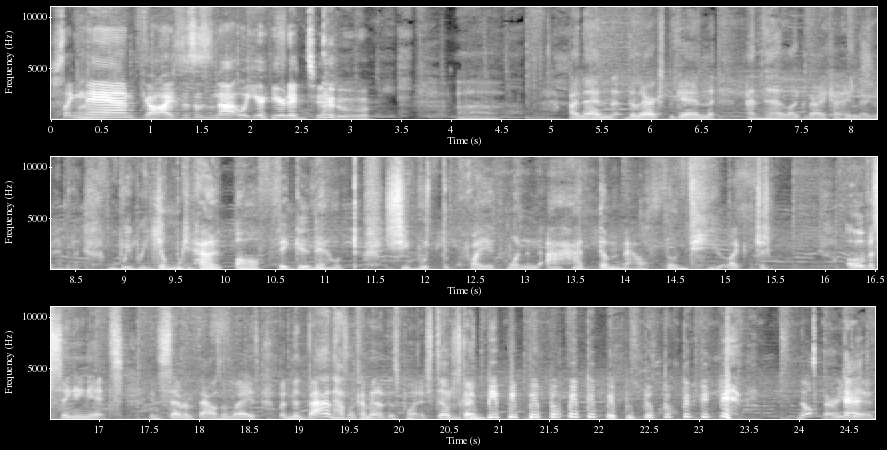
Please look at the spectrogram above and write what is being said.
Just like, man, guys, this is not what you're here to do. And then the lyrics begin, and they're like very coherent lyrics. and Like, we were young, we had it all figured out. She was the quiet one, and I had the mouth until like just over singing it in seven thousand ways. But the band hasn't come in at this point. It's still just going beep beep beep beep beep beep beep beep beep beep beep beep. beep. Not very That- good.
